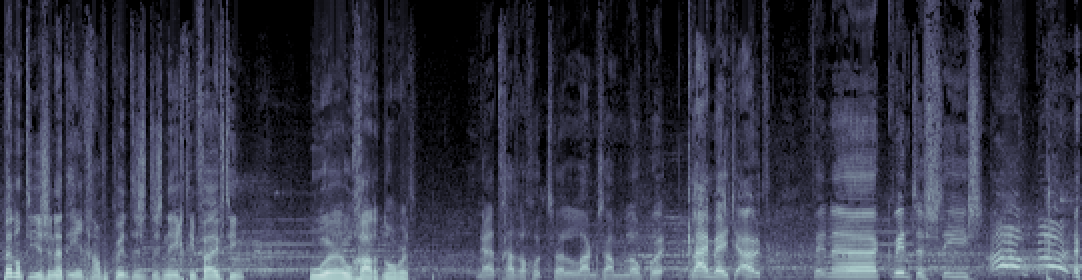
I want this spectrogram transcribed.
Penalty is er net ingegaan voor Quintus. Het is 19-15. Hoe, eh, hoe gaat het, Norbert? Ja, het gaat wel goed. Eh, langzaam lopen we een klein beetje uit. Ik vind eh, Quintus die... is-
